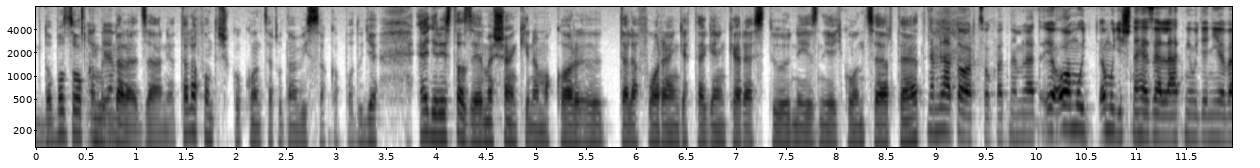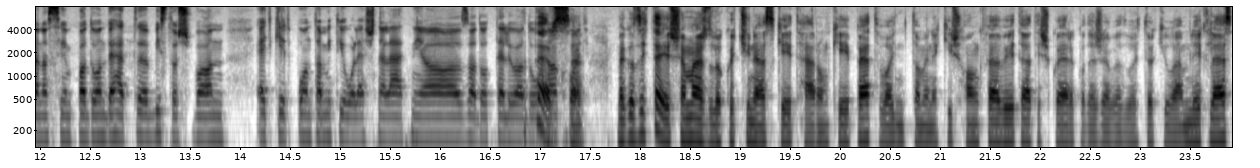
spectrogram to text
dobozok, Igen. amit be lehet zárni a telefont, és akkor koncert után visszakapod. Ugye egyrészt azért, mert senki nem akar ö, telefon rengetegen keresztül nézni egy koncertet, Nem lát arcokat, nem lát. Ja, amúgy, amúgy is nehezen látni ugye nyilván a színpadon, de hát biztos van egy-két pont, amit jól esne látni az adott előadónak. Persze. Hogy... Meg az egy teljesen más dolog, hogy csinálsz két-három képet, vagy mit tudom én, egy kis hangfelvételt, és akkor elrakod a zsebedbe, hogy tök jó emlék lesz,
